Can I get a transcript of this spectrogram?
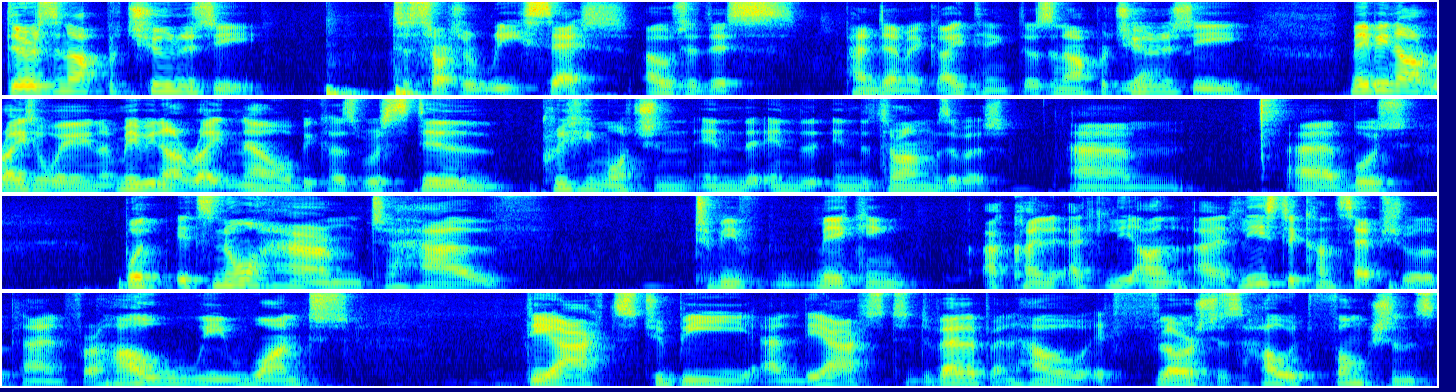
there's an opportunity to sort of reset out of this pandemic. I think there's an opportunity, maybe not right away, and maybe not right now, because we're still pretty much in, in the in the in the throngs of it. Um, uh, but but it's no harm to have to be making a kind of at least on at least a conceptual plan for how we want the arts to be and the arts to develop and how it flourishes, how it functions,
